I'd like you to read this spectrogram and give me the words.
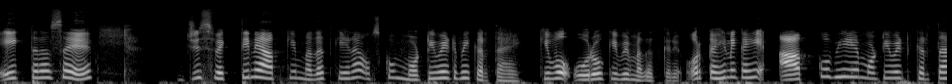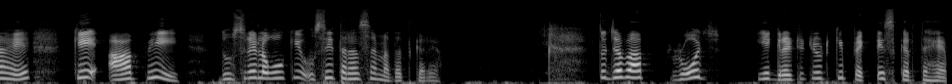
एक तरह से जिस व्यक्ति ने आपकी मदद की है ना, उसको मोटिवेट भी करता है कि वो औरों की भी मदद करे। और कहीं ना कहीं आपको भी ये मोटिवेट करता है कि आप भी दूसरे लोगों की उसी तरह से मदद करें। तो जब आप रोज ये ग्रेटिट्यूड की प्रैक्टिस करते हैं,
